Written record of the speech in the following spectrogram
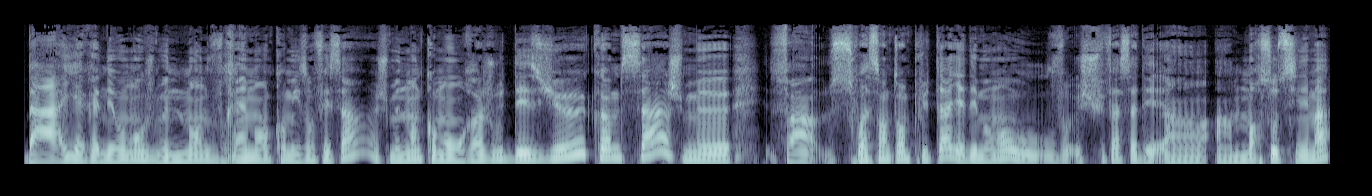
Bah, il y a quand même des moments où je me demande vraiment comment ils ont fait ça. Je me demande comment on rajoute des yeux comme ça. Je me, enfin, 60 ans plus tard, il y a des moments où je suis face à des, un, un morceau de cinéma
